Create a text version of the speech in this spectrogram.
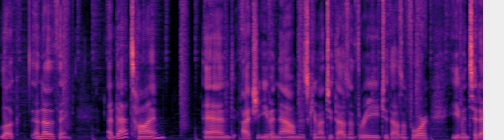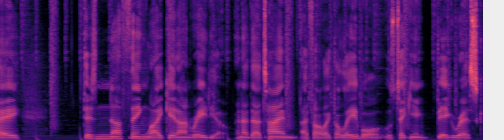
Look, another thing. At that time, and actually even now, I mean, this came out in 2003, 2004, even today, there's nothing like it on radio. And at that time, I felt like the label was taking a big risk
